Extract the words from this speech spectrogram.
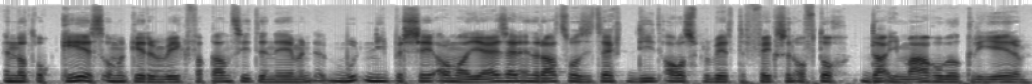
En dat oké is om een keer een week vakantie te nemen. Het moet niet per se allemaal jij zijn, inderdaad, zoals je zegt, die alles probeert te fixen of toch dat imago wil creëren.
